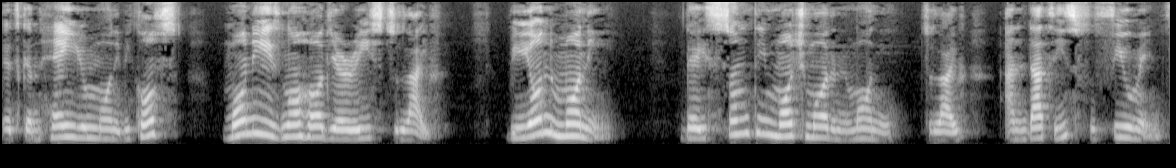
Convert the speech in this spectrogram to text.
that can earn you money because money is not all there is to life. Beyond money, there is something much more than money to life, and that is fulfillment.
